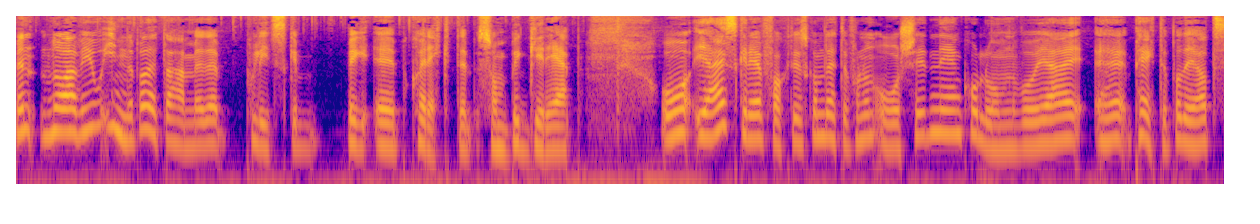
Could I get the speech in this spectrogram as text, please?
Men nå er vi jo inne på dette her med det politiske eh, korrekte som begrep. Og jeg skrev faktisk om dette for noen år siden i en kolumn hvor jeg eh, pekte på det at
